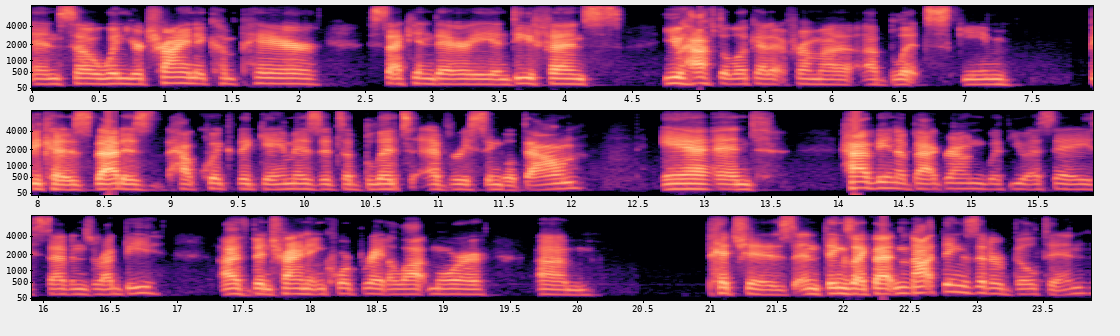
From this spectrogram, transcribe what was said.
And so when you're trying to compare secondary and defense, you have to look at it from a, a blitz scheme because that is how quick the game is. It's a blitz every single down. And having a background with USA Sevens rugby, I've been trying to incorporate a lot more um, pitches and things like that. Not things that are built in,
